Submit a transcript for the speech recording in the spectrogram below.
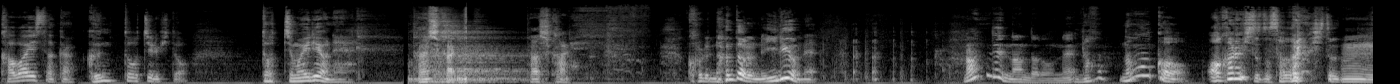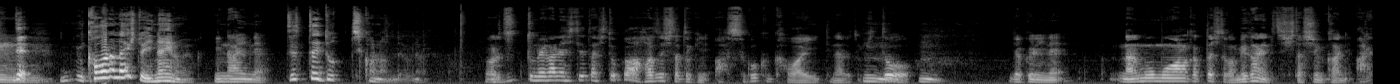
可愛さがぐんと落ちる人、どっちもいるよね。確かに確かにこれなんだろうね、いるよね。なんでなんだろうね。な、なんか、上がる人と下がる人。ん。で、変わらない人いないのよ。いないね。絶対どっちかなんだよね。だからずっとメガネしてた人が外した時にあすごく可愛いってなる時と、うんうん。逆にね何も思わなかった人がメガネした瞬間にあれ？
